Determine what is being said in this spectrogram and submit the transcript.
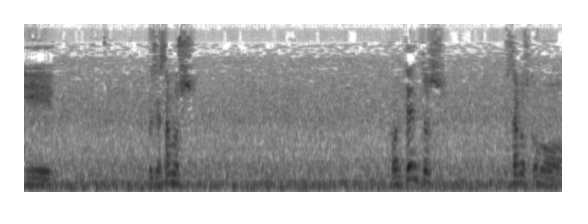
y pues estamos contentos, estamos como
